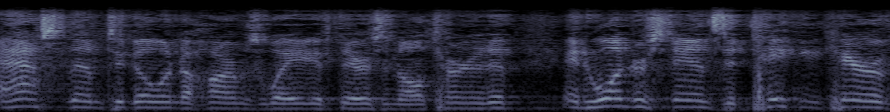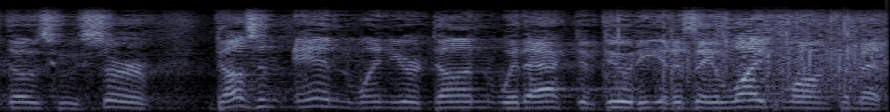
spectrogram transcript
ask them to go into harm's way if there's an alternative, and who understands that taking care of those who serve doesn't end when you're done with active duty. It is a lifelong commitment.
